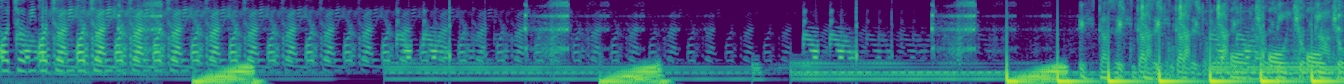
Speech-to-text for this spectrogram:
8 bits 8 bits 8 bits 8 Estás escuchando 8 8 8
